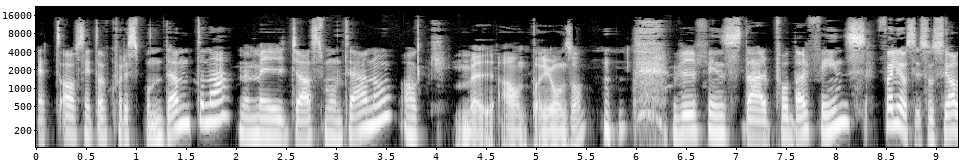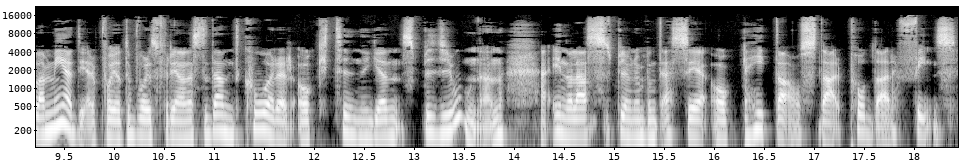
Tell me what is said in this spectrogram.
ett avsnitt av Korrespondenterna med mig, Jas Monteano och mig, Anton Jonsson. Vi finns där poddar finns. Följ oss i sociala medier på Göteborgs förenade studentkårer och tidningen Spionen. In och läs spionen.se och hitta oss där poddar finns.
